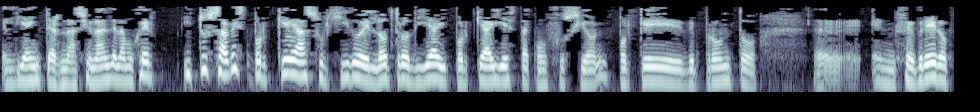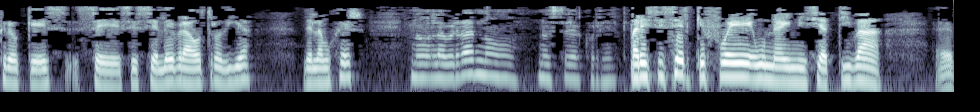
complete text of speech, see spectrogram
el Día Internacional de la Mujer. ¿Y tú sabes por qué ha surgido el otro día y por qué hay esta confusión? ¿Por qué de pronto eh, en febrero creo que es, se, se celebra otro día de la mujer? No, la verdad no, no estoy al corriente. Parece ser que fue una iniciativa eh,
